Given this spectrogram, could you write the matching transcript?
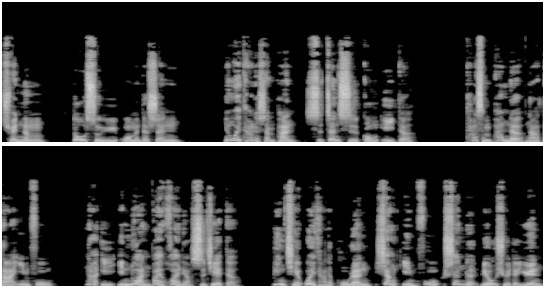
全能都属于我们的神，因为他的审判是真实公义的。他审判了那大淫妇，那以淫乱败坏了世界的。”并且为他的仆人向淫妇伸了流血的冤，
